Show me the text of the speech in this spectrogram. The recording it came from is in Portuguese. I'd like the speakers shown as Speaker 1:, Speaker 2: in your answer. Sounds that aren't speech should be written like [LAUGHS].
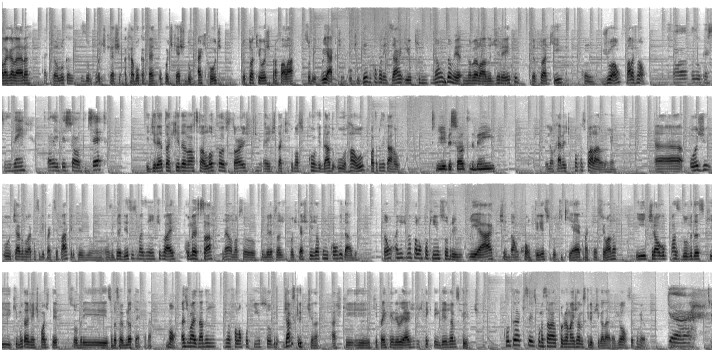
Speaker 1: Fala galera, aqui é o Lucas do podcast Acabou Café, o podcast do ArcCode. Eu tô aqui hoje para falar sobre React, o que devo componentizar e o que não do meu, no meu lado direito. Eu tô aqui com João. Fala, João.
Speaker 2: Fala, Lucas, tudo bem? Fala aí, pessoal, tudo certo?
Speaker 1: E direto aqui da nossa local storage, a gente tá aqui com o nosso convidado, o Raul. Pode se apresentar, Raul.
Speaker 3: E aí, pessoal, tudo bem?
Speaker 1: Ele é um cara de poucas palavras, gente. Uh, hoje o Thiago não vai conseguir participar, que ele teve um, uns imprevistos, mas a gente vai começar né, o nosso primeiro episódio do podcast aqui já com um convidado. Então a gente vai falar um pouquinho sobre React, dar um contexto do que, que é, como é que funciona e tirar algumas dúvidas que, que muita gente pode ter sobre, sobre essa biblioteca, né? Bom, antes de mais nada, a gente vai falar um pouquinho sobre JavaScript, né? Acho que, que para entender React a gente tem que entender JavaScript. Quando é que vocês começaram a programar em JavaScript, galera? João, você primeiro.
